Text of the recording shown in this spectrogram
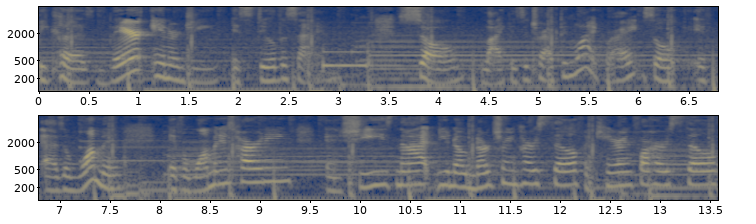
Because their energy is still the same. So, like is attracting like, right? So, if as a woman, if a woman is hurting and she's not, you know, nurturing herself and caring for herself,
